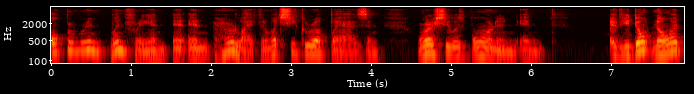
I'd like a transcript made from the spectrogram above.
Oprah Winfrey and, and, and her life and what she grew up as and where she was born and, and if you don't know it,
